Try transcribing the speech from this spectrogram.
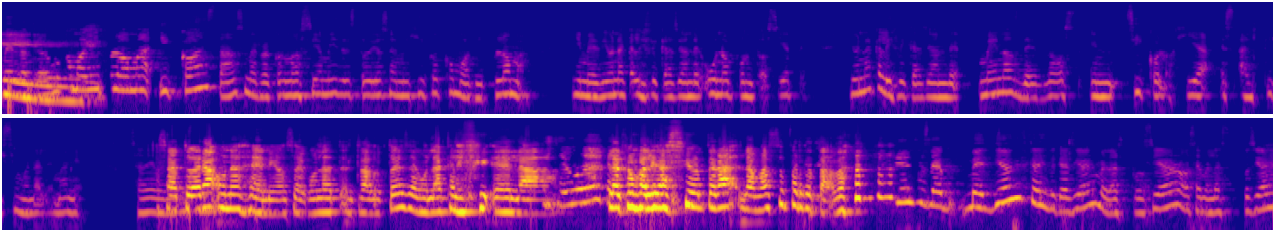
me lo trajo como diploma y Constance me reconoció mis estudios en México como diploma y me dio una calificación de 1.7 y una calificación de menos de 2 en psicología es altísimo en Alemania. O sea, tú eras una genio, según el traductor, según la, eh, la, la convalidación, tú eras la más superdotada. Sí, o sea, me dio mis calificaciones, me las pusieron, o sea, me las pusieron,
